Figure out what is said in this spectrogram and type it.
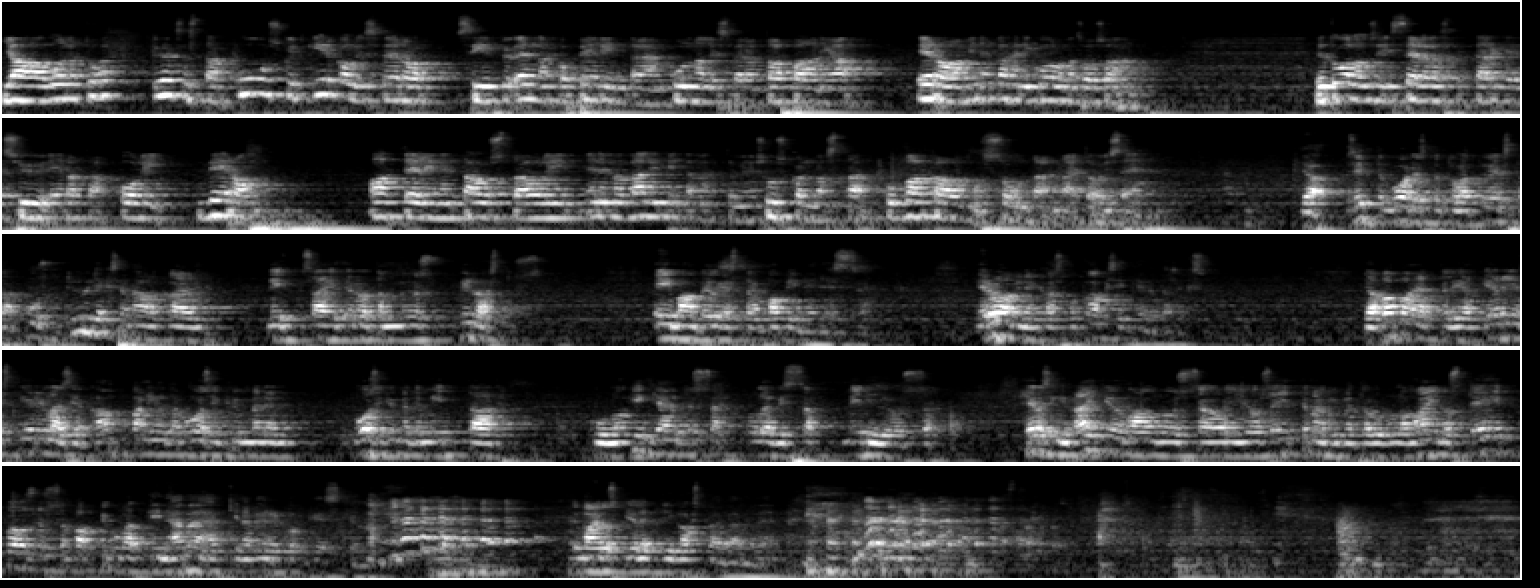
Ja vuonna 1960 kirkollisvero siirtyi ennakkoperintään kunnallisveron tapaan ja eroaminen väheni kolmasosaan. Ja tuolla on siis selvästi tärkeä syy erota oli vero. Aatteellinen tausta oli enemmän välinpitämättömyys uskonnosta kuin vakaumus suuntaan tai toiseen. Ja sitten vuodesta 1969 alkaen niin sai erota myös virastossa. Ei vaan pelkästään papin edessä. Eroaminen kasvoi kaksinkertaiseksi. Ja vapaa järjesti erilaisia kampanjoita vuosikymmenen, vuosikymmenen mittaan kulloinkin käytössä olevissa medioissa. Helsingin raitiovaunuissa oli jo 70-luvulla mainosteippaus, jossa pappi kuvattiin hämähäkkinä verkon keskellä. Ja mainos kiellettiin kaksi päivää myöhemmin.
